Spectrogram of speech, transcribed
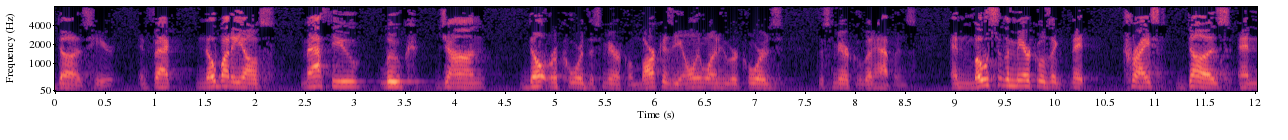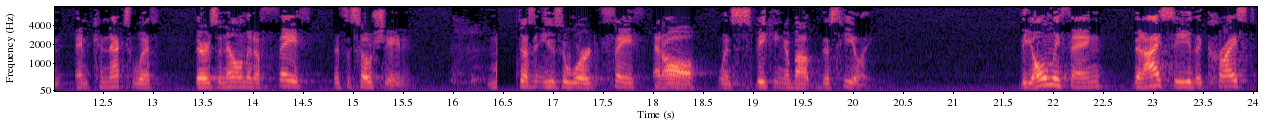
does here. In fact, nobody else, Matthew, Luke, John, don't record this miracle. Mark is the only one who records this miracle that happens. And most of the miracles that, that Christ does and, and connects with, there's an element of faith that's associated. Doesn't use the word faith at all when speaking about this healing. The only thing that I see that Christ,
